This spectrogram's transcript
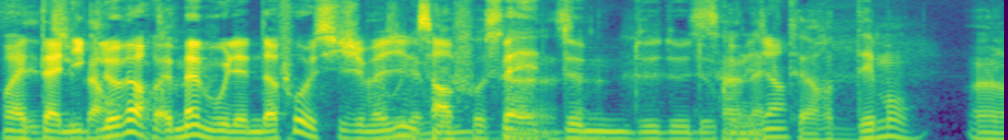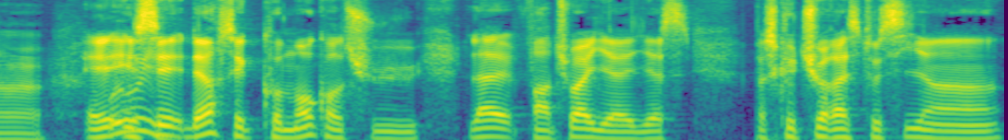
Ouais, Danny Glover, rencontre. et même Willem Dafoe aussi, j'imagine. C'est un Dafoe, bête de, de, de, un acteur démon. Euh, Et, Oui, et oui. c'est d'ailleurs c'est comment quand tu là enfin tu vois il y a, il y a- parce que tu restes aussi un,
